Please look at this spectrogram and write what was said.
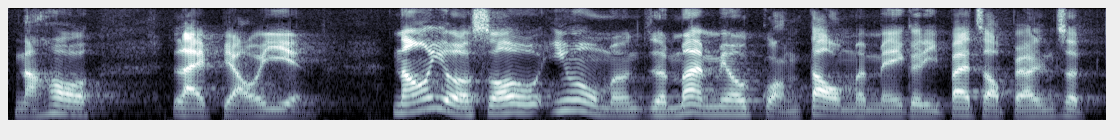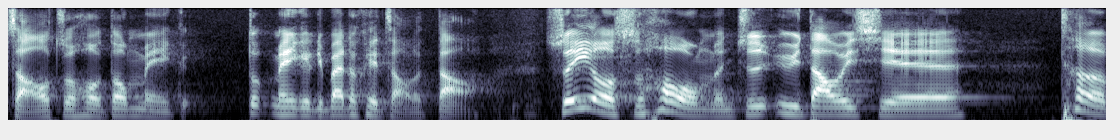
然后来表演。然后有时候因为我们人脉没有广到，我们每个礼拜找表演者找到最后都每个都每个礼拜都可以找得到。所以有时候我们就是遇到一些特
